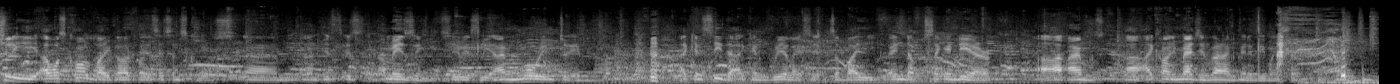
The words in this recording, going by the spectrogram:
Actually, I was called by God for this Essence course, um, and it's, it's amazing. Seriously, I'm more into Him now. I can see that. I can realize it. So by the end of second year, uh, I'm uh, I can't imagine where I'm going to be myself.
